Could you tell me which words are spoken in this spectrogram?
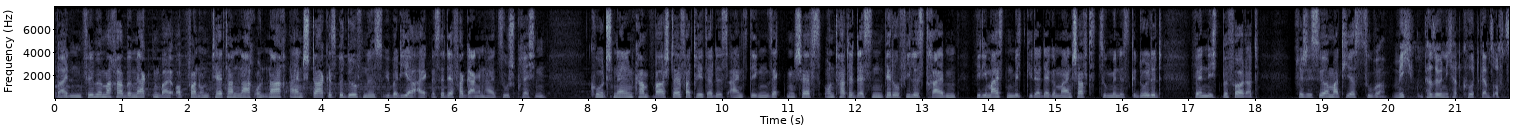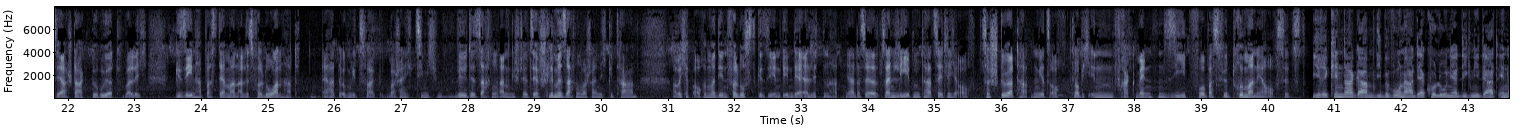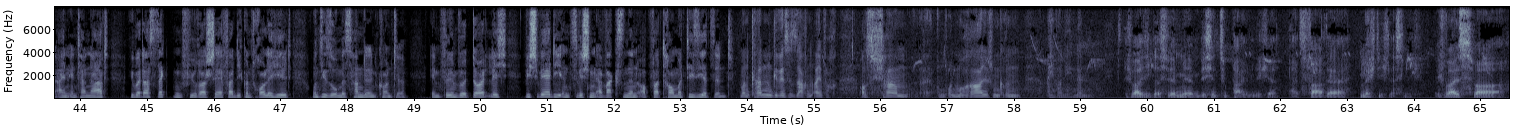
Beiden Filmemacher bemerkten bei Opfern und Tätern nach und nach ein starkes Bedürfnis, über die Ereignisse der Vergangenheit zu sprechen. Kurt Schnellenkamp war Stellvertreter des einstigen Sektenchefs und hatte dessen pädophiles Treiben, wie die meisten Mitglieder der Gemeinschaft, zumindest geduldet, wenn nicht befördert. Regisseur Matthias Zuber. Mich persönlich hat Kurt ganz oft sehr stark berührt, weil ich gesehen habe, was der Mann alles verloren hat. Er hat irgendwie zwar wahrscheinlich ziemlich wilde Sachen angestellt, sehr schlimme Sachen wahrscheinlich getan, aber ich habe auch immer den Verlust gesehen, den der erlitten hat. Ja, dass er sein Leben tatsächlich auch zerstört hat und jetzt auch, glaube ich, in Fragmenten sieht, vor was für Trümmern er auch sitzt. Ihre Kinder gaben die Bewohner der Colonia Dignidad in ein Internat, über das Sektenführer Schäfer die Kontrolle hielt und sie so misshandeln konnte. Im Film wird deutlich, wie schwer die inzwischen erwachsenen Opfer traumatisiert sind. Man kann gewisse Sachen einfach aus Scham äh, und, und moralischen Gründen einfach nicht nennen. Ich weiß nicht, das wäre mir ein bisschen zu peinlich. Ja. Als Vater möchte ich das nicht. Ich weiß zwar,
